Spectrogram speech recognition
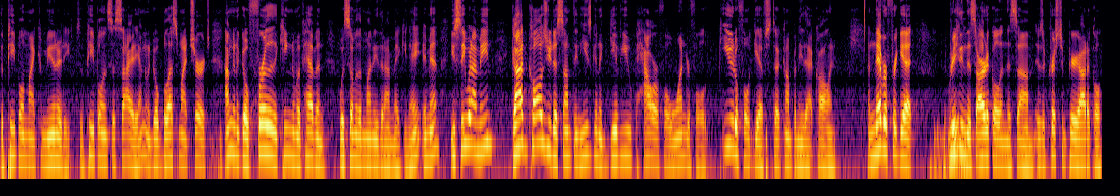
the people in my community, to the people in society. I'm going to go bless my church. I'm going to go further the kingdom of heaven with some of the money that I'm making. Amen? You see what I mean? God calls you to something, He's going to give you powerful, wonderful, beautiful gifts to accompany that calling. And never forget reading this article in this, um, it was a Christian periodical,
